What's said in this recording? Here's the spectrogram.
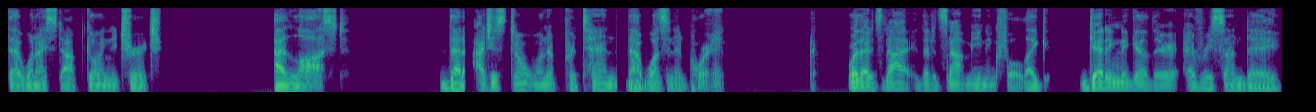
that when I stopped going to church, I lost that I just don't want to pretend that wasn't important or that it's not, that it's not meaningful. Like getting together every Sunday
